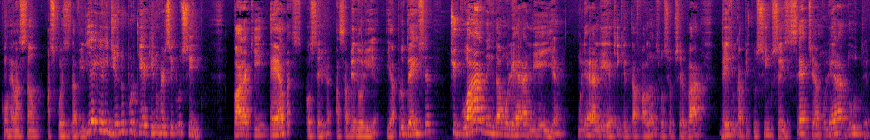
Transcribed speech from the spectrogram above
com relação às coisas da vida. E aí ele diz no porquê aqui no versículo 5: para que elas, ou seja, a sabedoria e a prudência, te guardem da mulher alheia. Mulher alheia aqui que ele está falando, se você observar, desde o capítulo 5, 6 e 7, é a mulher adúltera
